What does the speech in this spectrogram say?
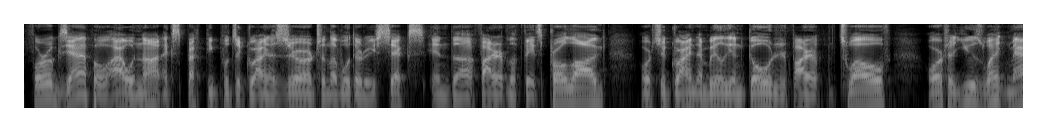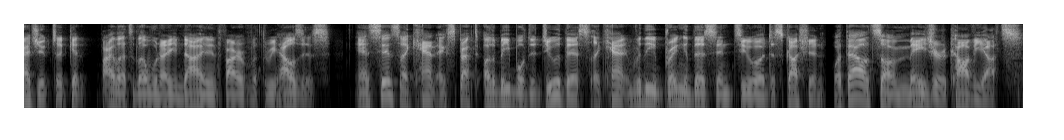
For example, I will not expect people to grind a 0 to level 36 in the Fire Emblem Fates prologue, or to grind a million gold in Fire Emblem 12, or to use white magic to get Violet to level 99 in Fire Emblem Three Houses. And since I can't expect other people to do this, I can't really bring this into a discussion without some major caveats.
